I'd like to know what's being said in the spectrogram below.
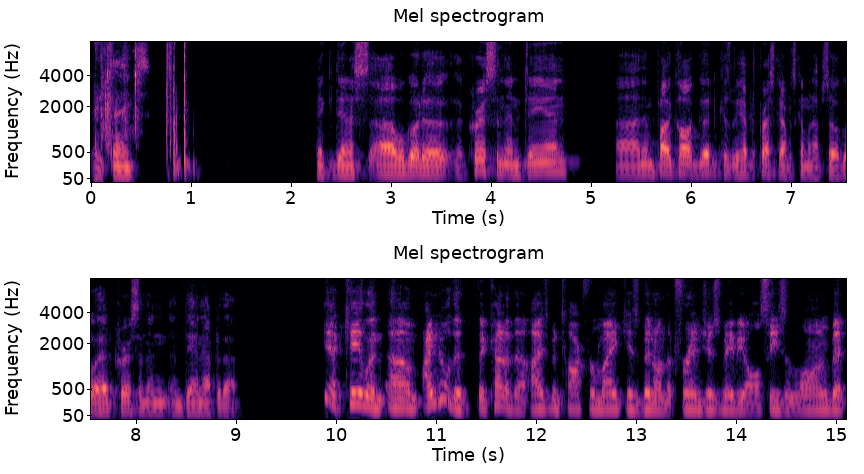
Great, thanks. Thank you, Dennis. Uh, we'll go to uh, Chris and then Dan, uh, and then we'll probably call it good because we have a press conference coming up. So go ahead, Chris, and then and Dan after that. Yeah, Kalen, um, I know that the kind of the Heisman talk for Mike has been on the fringes maybe all season long, but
